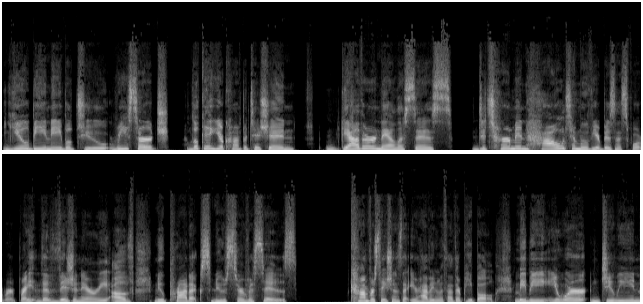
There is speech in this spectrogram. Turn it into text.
you being able to research, look at your competition, gather analysis, determine how to move your business forward, right? The visionary of new products, new services, conversations that you're having with other people. Maybe you're doing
